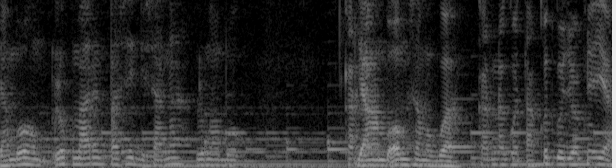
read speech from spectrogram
Jangan bohong lu kemarin pasti di sana lu mabok Karena jangan bohong sama gue karena gue takut gue jawabnya iya.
